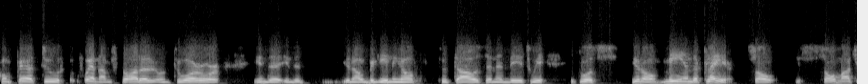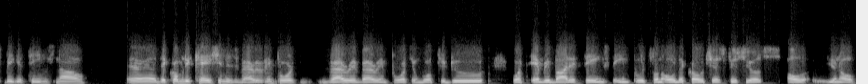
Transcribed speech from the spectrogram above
compared to when i'm started on tour or in the in the you know beginning of 2000 and this we it was you know me and the player. So it's so much bigger teams now. Uh, the communication is very important very very important what to do what everybody thinks the input from all the coaches physios all you know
